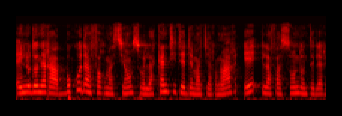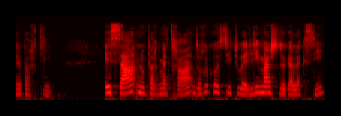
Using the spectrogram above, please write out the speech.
Elle nous donnera beaucoup d'informations sur la quantité de matière noire et la façon dont elle est répartie. Et ça nous permettra de reconstituer l'image de galaxie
